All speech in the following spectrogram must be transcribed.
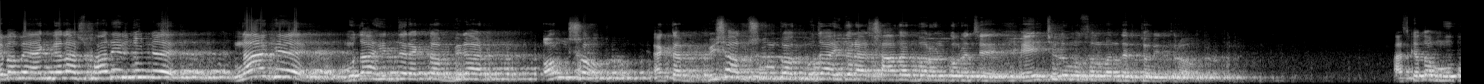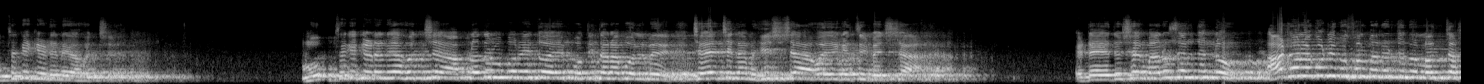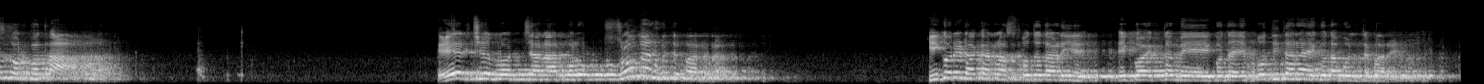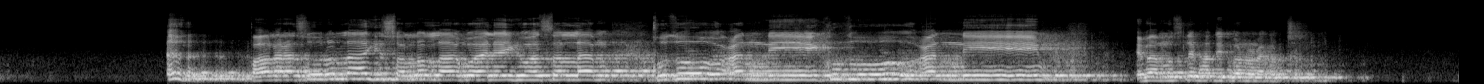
এভাবে এক গ্লাস পানির জন্য না খেয়ে মুজাহিদদের একটা বিরাট অংশ, একটা বিশাল সংখ্যক মুজাহিদেরা শাহাদাত বরণ করেছে। এই ছিল মুসলমানদের চরিত্র। আজকে তো মুখ থেকে কেড়ে নেওয়া হচ্ছে। মুখ থেকে কেড়ে নেওয়া হচ্ছে। আপনাদের উপরেই তো এই পতিতারা বলবে, চেয়েছিলাম হিস্সা হয়ে গেছি বেশ্যা। এটা এদেশের মানুষের জন্য, আঠারো কোটি মুসলমানের জন্য লজ্জাস্কর কথা। এর চেয়ে লজ্জার আর কোনো স্লোগান হতে পারে না। কি করে ঢাকার রাজপথে দাঁড়িয়ে এই কয়েকটা মেয়ে একথা এই পতিতারা একথা বলতে পারে? قال رسول الله صلى الله عليه وسلم خذوا عني خذوا عني ইমাম মুসলিম হাদিস বর্ণনা করছে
